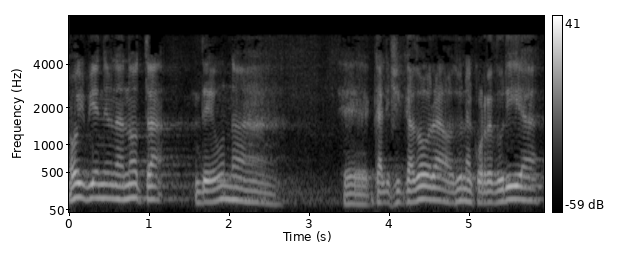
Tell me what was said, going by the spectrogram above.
Hoy viene una nota de una eh, calificadora o de una correduría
